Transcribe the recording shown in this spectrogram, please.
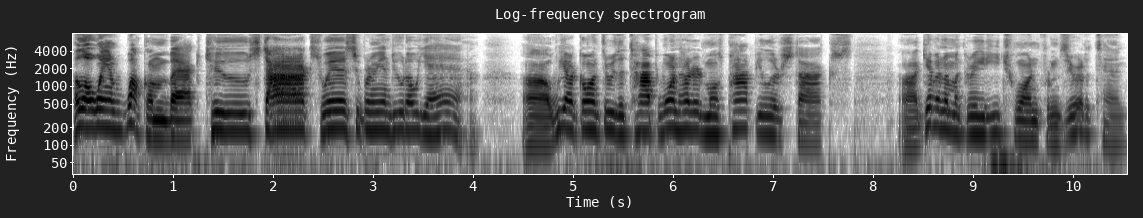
Hello and welcome back to Stocks with Superman Dude. Oh yeah. Uh, we are going through the top 100 most popular stocks, uh, giving them a grade each one from 0 to 10,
